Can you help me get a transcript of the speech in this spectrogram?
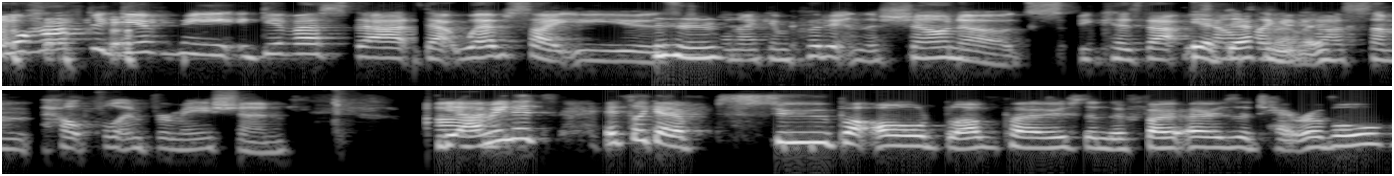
You'll have to give me give us that that website you used mm-hmm. and I can put it in the show notes because that yeah, sounds definitely. like it has some helpful information. Yeah, um, I mean it's it's like a super old blog post and the photos are terrible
